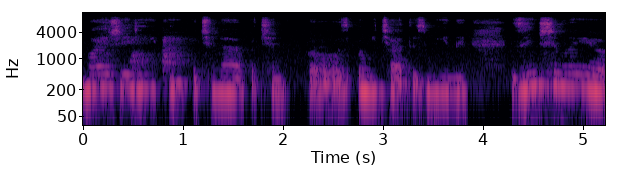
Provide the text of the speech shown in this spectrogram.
майже рік і починаю почин, е, помічати зміни. З іншими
